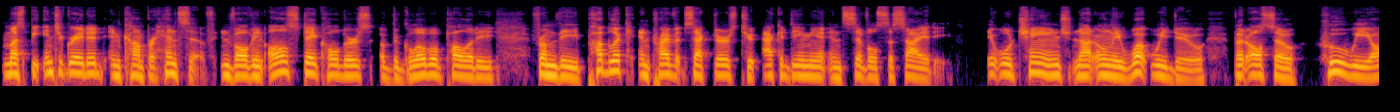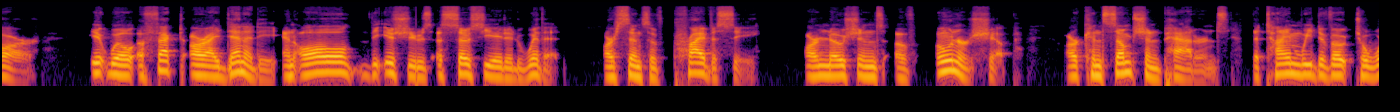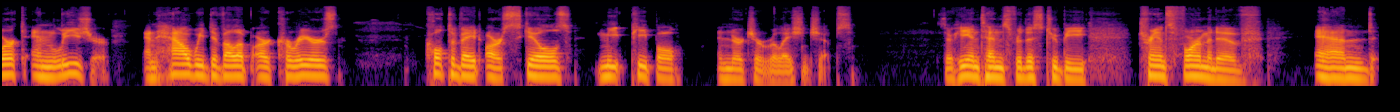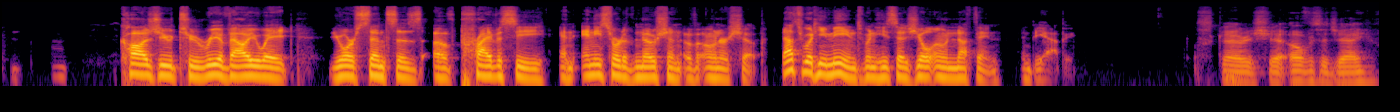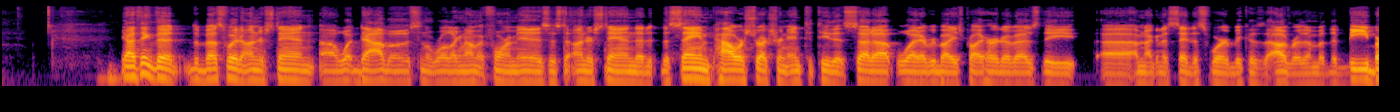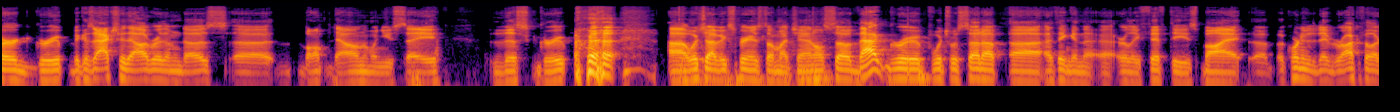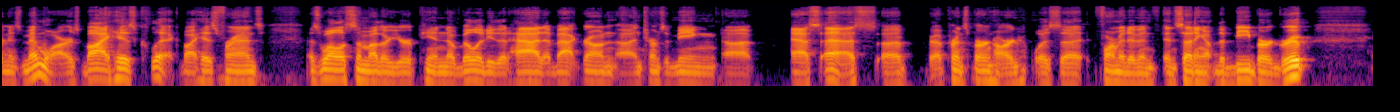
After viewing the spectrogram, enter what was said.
must be integrated and comprehensive, involving all stakeholders of the global polity, from the public and private sectors to academia and civil society. It will change not only what we do, but also who we are. It will affect our identity and all the issues associated with it our sense of privacy, our notions of ownership, our consumption patterns, the time we devote to work and leisure, and how we develop our careers, cultivate our skills, meet people, and nurture relationships. So he intends for this to be transformative and cause you to reevaluate your senses of privacy and any sort of notion of ownership. That's what he means when he says you'll own nothing and be happy. Scary shit. Over to Jay. Yeah, I think that the best way to understand uh, what Davos and the World Economic Forum is is to understand that the same power structure and entity that set up what everybody's probably heard of as the uh, I'm not going to say this word because the algorithm, but the Beberg group, because actually the algorithm does uh, bump down when you say this group, uh, which I've experienced on my channel. So that group, which was set up, uh, I think in the uh, early 50s by, uh, according to David Rockefeller in his memoirs, by his clique, by his friends, as well as some other European nobility that had a background in terms of being SS. Prince Bernhard was formative in, in setting up the Beberg group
